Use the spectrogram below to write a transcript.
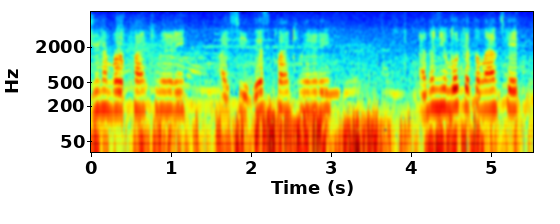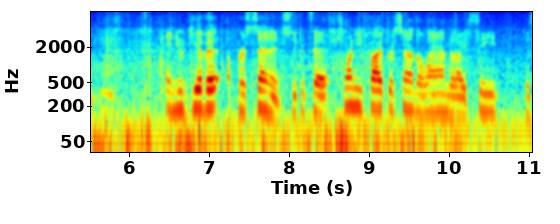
juniper plant community. I see this plant community. And then you look at the landscape and you give it a percentage. You could say 25% of the land that I see is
